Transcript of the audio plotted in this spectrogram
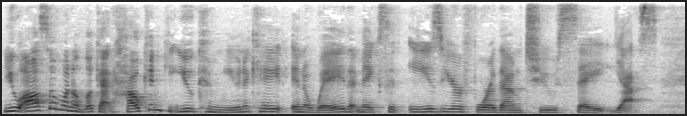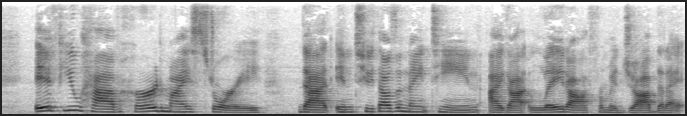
You also want to look at how can you communicate in a way that makes it easier for them to say yes. If you have heard my story that in 2019, I got laid off from a job that I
